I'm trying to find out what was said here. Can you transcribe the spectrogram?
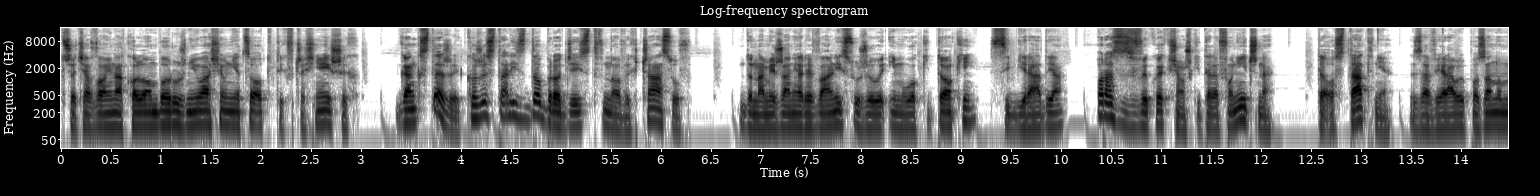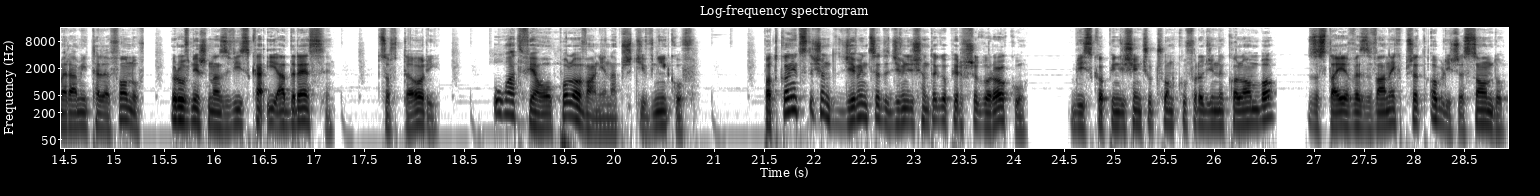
Trzecia wojna Colombo różniła się nieco od tych wcześniejszych. Gangsterzy korzystali z dobrodziejstw nowych czasów. Do namierzania rywali służyły im walkie-talkie, CB radia oraz zwykłe książki telefoniczne. Te ostatnie zawierały poza numerami telefonów również nazwiska i adresy, co w teorii ułatwiało polowanie na przeciwników. Pod koniec 1991 roku blisko 50 członków rodziny Colombo zostaje wezwanych przed oblicze sądu.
